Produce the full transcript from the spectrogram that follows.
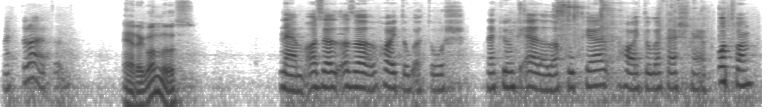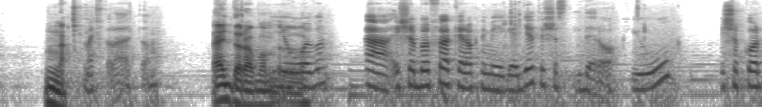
Megtaláltad? Erre gondolsz? Nem, az a, az a hajtogatós. Nekünk elalakú kell, hajtogatás nélkül. Ott van. Na. Megtaláltam. Egy darab van belőle. Jól van. Á, és ebből fel kell rakni még egyet, és ezt ide rakjuk. És akkor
